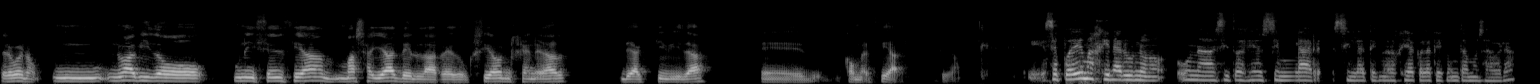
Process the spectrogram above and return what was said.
Pero bueno, mm, no ha habido una incidencia más allá de la reducción general de actividad eh, comercial. ¿Se puede imaginar uno una situación similar sin la tecnología con la que contamos ahora?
